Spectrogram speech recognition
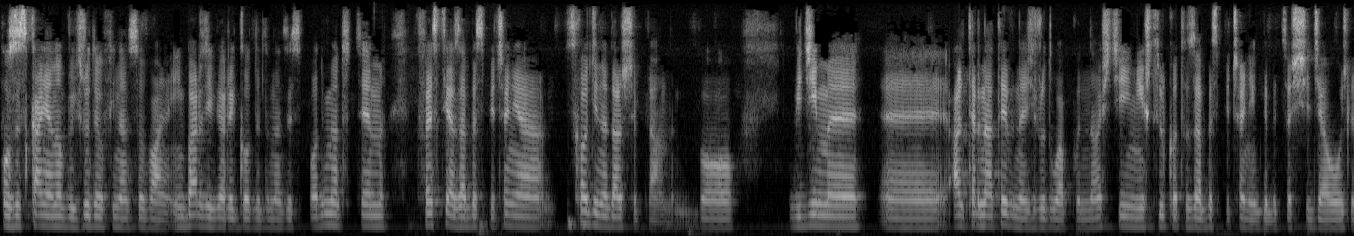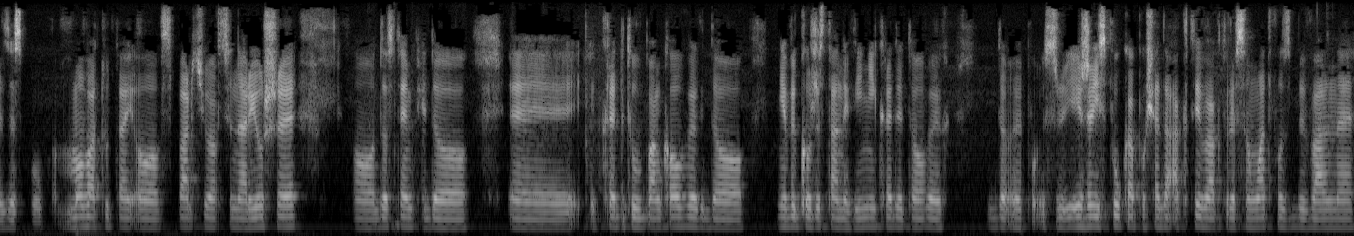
pozyskania nowych źródeł finansowania. Im bardziej wiarygodny dla nas jest podmiot, tym kwestia zabezpieczenia schodzi na dalszy plan, bo widzimy e, alternatywne źródła płynności niż tylko to zabezpieczenie, gdyby coś się działo źle ze spółką. Mowa tutaj o wsparciu akcjonariuszy, o dostępie do e, kredytów bankowych, do niewykorzystanych linii kredytowych. Do, jeżeli spółka posiada aktywa, które są łatwo zbywalne,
